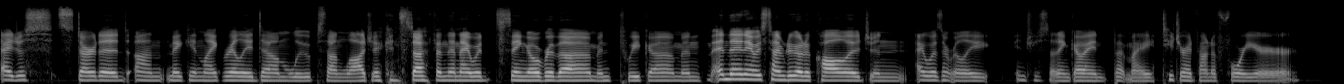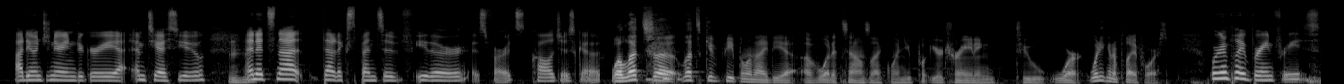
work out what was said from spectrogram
I just started on making like really dumb loops on Logic and stuff, and then I would sing over them and tweak them, and and then it was time to go to college, and I wasn't really interested in going, but my teacher had found a four year audio engineering degree at MTSU, and it's not that expensive either as far as colleges go. Well, let's uh, let's give people an idea of what it sounds like when you put your training to work. What are you going to play for us? We're gonna play Brain Freeze.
